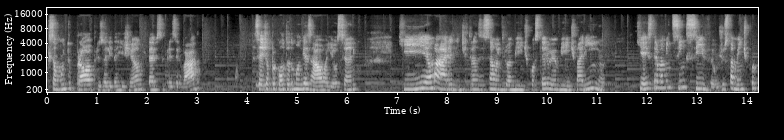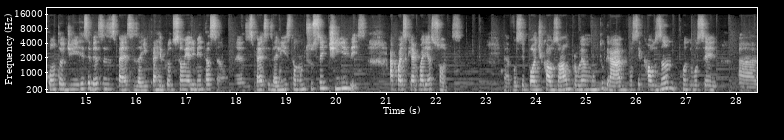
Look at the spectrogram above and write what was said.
que são muito próprios ali da região, que deve ser preservado, seja por conta do manguezal ali oceânico, que é uma área de transição entre o ambiente costeiro e o ambiente marinho, que é extremamente sensível, justamente por conta de receber essas espécies aí para reprodução e alimentação. Né? As espécies ali estão muito suscetíveis a quaisquer variações. É, você pode causar um problema muito grave, você causando, quando você ah,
